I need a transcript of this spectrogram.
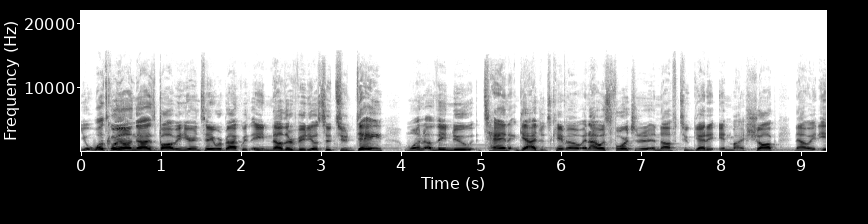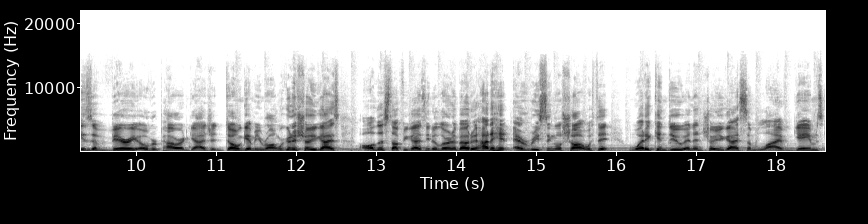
Yo, what's going on guys? Bobby here and today we're back with another video. So today, one of the new 10 gadgets came out and I was fortunate enough to get it in my shop. Now it is a very overpowered gadget, don't get me wrong. We're to show you guys all the stuff you guys need to learn about it, how to hit every single shot with it, what it can do, and then show you guys some live games.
